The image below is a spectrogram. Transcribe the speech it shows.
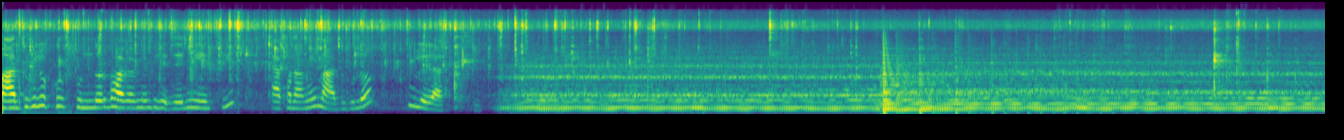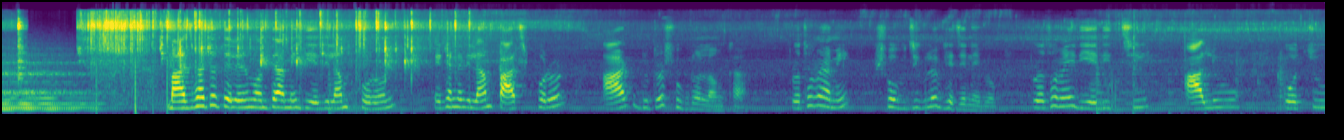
মাছগুলো খুব সুন্দরভাবে আমি ভেজে নিয়েছি। এখন আমি মাছগুলো তুলে রাখছি। মাছ ভাজা তেলের মধ্যে আমি দিয়ে দিলাম ফোড়ন। এখানে দিলাম পাঁচ ফোড়ন আর দুটো শুকনো লঙ্কা। প্রথমে আমি সবজিগুলো ভেজে নেব। প্রথমেই দিয়ে দিচ্ছি আলু, কচু,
